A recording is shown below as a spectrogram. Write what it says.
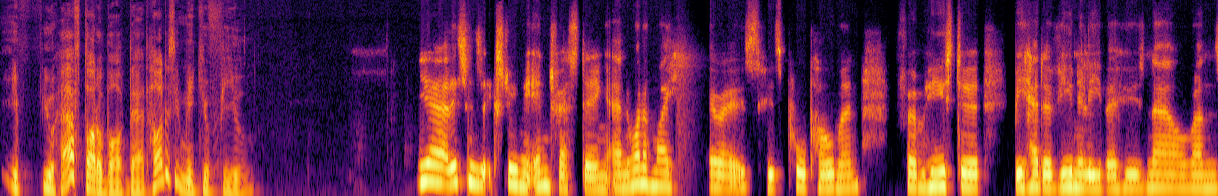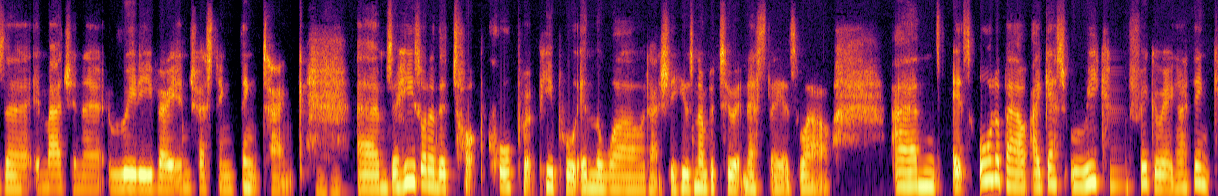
if you have thought about that, how does it make you feel? Yeah, this is extremely interesting. And one of my heroes, who's Paul Polman, from who used to be head of Unilever, who's now runs a Imagine, a really very interesting think tank. Mm-hmm. Um, so he's one of the top corporate people in the world. Actually, he was number two at Nestle as well. And it's all about, I guess, reconfiguring. I think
